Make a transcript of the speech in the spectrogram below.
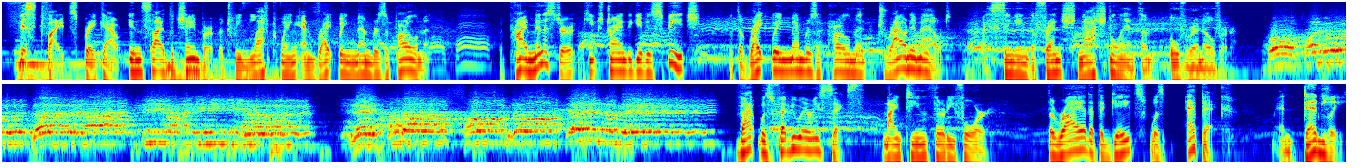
Fistfights break out inside the chamber between left wing and right wing members of parliament. The Prime Minister keeps trying to give his speech, but the right wing members of Parliament drown him out by singing the French national anthem over and over. That was February 6th, 1934. The riot at the gates was epic and deadly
